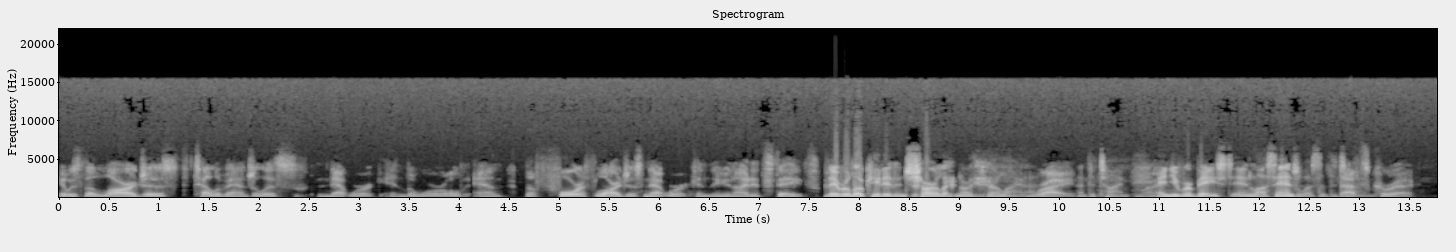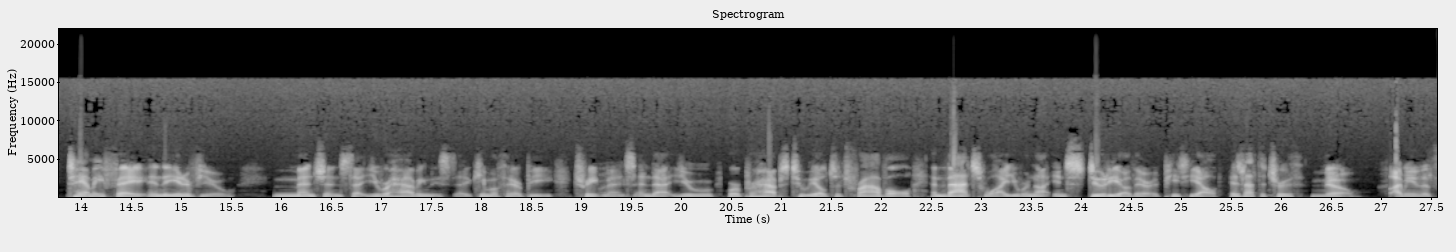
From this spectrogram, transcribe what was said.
it was the largest televangelist network in the world and the fourth largest network in the United States. They were located in Charlotte, North Carolina Right. at the time. Right. And you were based in Los Angeles at the time. That's correct. Tammy Faye, in the interview, mentions that you were having these uh, chemotherapy treatments and that you were perhaps too ill to travel, and that's why you were not in studio there at PTL. Is that the truth? No. I mean, it's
